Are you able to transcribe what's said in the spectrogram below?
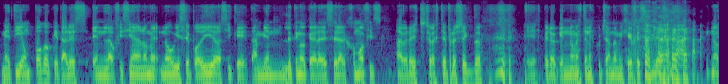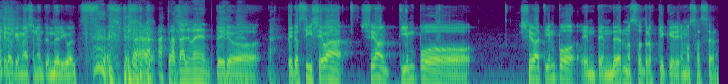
metía un poco que tal vez en la oficina no, me, no hubiese podido, así que también le tengo que agradecer al home office haber hecho este proyecto. Eh, espero que no me estén escuchando mis jefes ingleses. No creo que me vayan a entender igual. Claro, totalmente. Pero, pero sí, lleva, lleva tiempo. Lleva tiempo entender nosotros qué queremos hacer,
